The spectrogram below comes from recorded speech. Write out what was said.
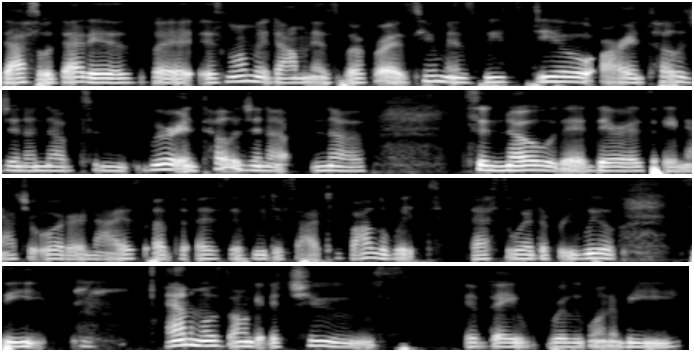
that's what that is. But it's normally dominance. But for us humans, we still are intelligent enough to we're intelligent enough to know that there is a natural order. Now it's up to us if we decide to follow it. That's where the free will. See, animals don't get to choose if they really want to be,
